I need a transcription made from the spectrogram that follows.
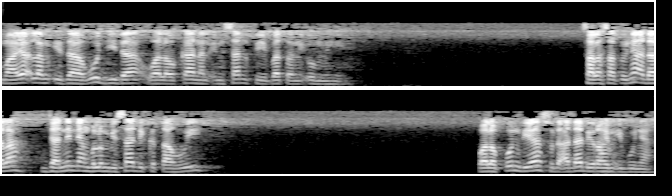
ma ya'lam idza wujida walau kana al-insan fi batni ummihi. Salah satunya adalah janin yang belum bisa diketahui walaupun dia sudah ada di rahim ibunya.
